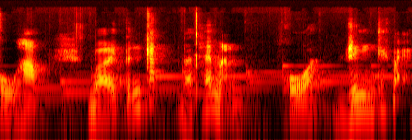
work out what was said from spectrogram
phù hợp với tính cách và thế mạnh của riêng các bạn.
